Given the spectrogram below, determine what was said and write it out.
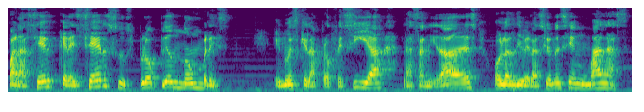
para hacer crecer sus propios nombres. Y no es que la profecía, las sanidades o las liberaciones sean malas,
